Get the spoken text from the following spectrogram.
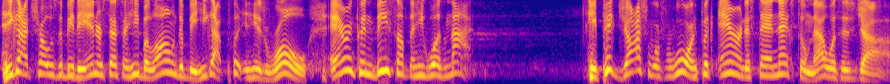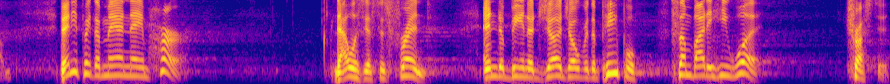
He got chose to be the intercessor he belonged to be. He got put in his role. Aaron couldn't be something he was not. He picked Joshua for war. He picked Aaron to stand next to him. That was his job. Then he picked a man named Hur. That was just his friend. Ended up being a judge over the people. Somebody he what? Trusted.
